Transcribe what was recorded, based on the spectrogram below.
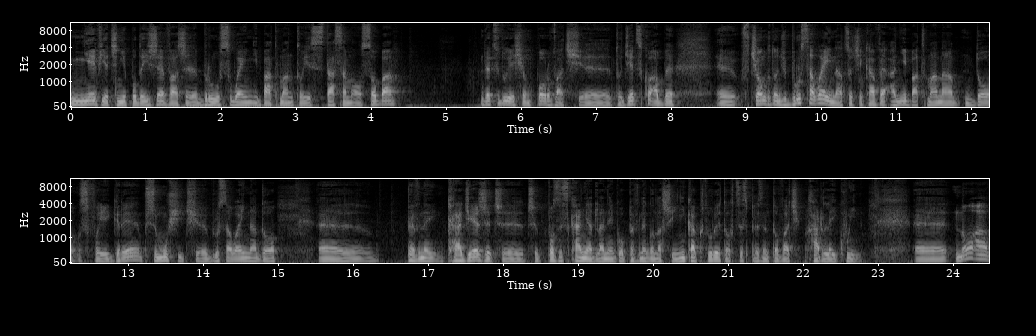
nie wie czy nie podejrzewa, że Bruce Wayne i Batman to jest ta sama osoba, decyduje się porwać to dziecko, aby wciągnąć Bruce'a Wayne'a, co ciekawe, a nie Batmana do swojej gry, przymusić Bruce'a Wayne'a do pewnej kradzieży czy, czy pozyskania dla niego pewnego naszyjnika, który to chce sprezentować Harley Quinn. E, no a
